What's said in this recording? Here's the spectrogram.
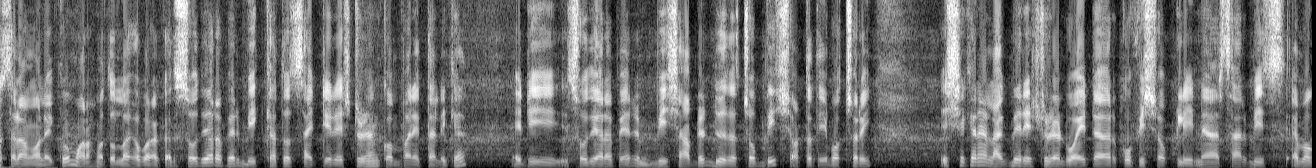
আসসালামু আলাইকুম রহমতুল্লাহ বরাকাত সৌদি আরবের বিখ্যাত সাইটটি রেস্টুরেন্ট কোম্পানির তালিকা। এটি সৌদি আরবের বিশ আপডেট দু হাজার চব্বিশ, অর্থাৎ এই বছরেই। সেখানে লাগবে restaurant waiter, coffee shop cleaner, service এবং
